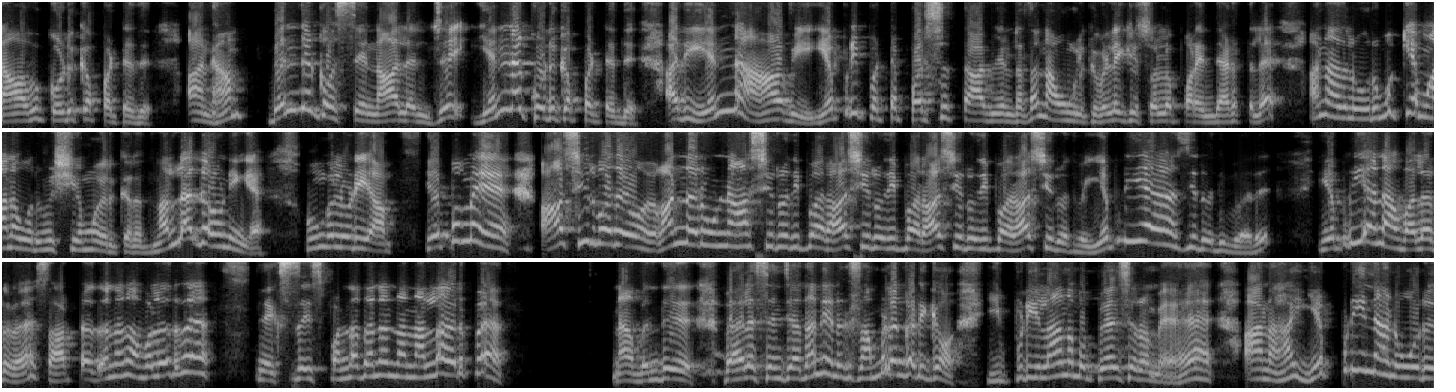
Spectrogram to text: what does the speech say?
நாவு கொடுக்கப்பட்டது. ஆனா பெந்தகோஸ்தே நாளன்று என்ன கொடுக்கப்பட்டது? அது என்ன ஆவி? எப்படிப்பட்ட பரிசுத்த ஆவின்றதை நான் உங்களுக்கு விலைக்கு சொல்ல போறேன் இந்த இடத்துல. ஆனா அதுல ஒரு முக்கியமான ஒரு விஷயமும் இருக்கிறது. நல்லா கவனிங்க. உங்களுடைய எப்பவுமே ஆசீர்வாதம் ஆண்டர் உன்னை ஆசீர்வதிப்பார் ஆசீர்வதிப்பார் ஆசீர்வதிப்பார் ஆசீர்வதிப்பார். எப்படியா ஆசீர்வதிப்பாரு? எப்படியா நான் வளருவேன்? சாப்பிட்டா தானே நான் வளருவேன்? எக்ஸசைஸ் பண்ணா தானே நான் நல்லா இருப்பேன்? நான் வந்து வேலை செஞ்சாதானே எனக்கு சம்பளம் கிடைக்கும். இப்படிலாம் நம்ம பேசுறோமே. ஆனா எப்படி நான் ஒரு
